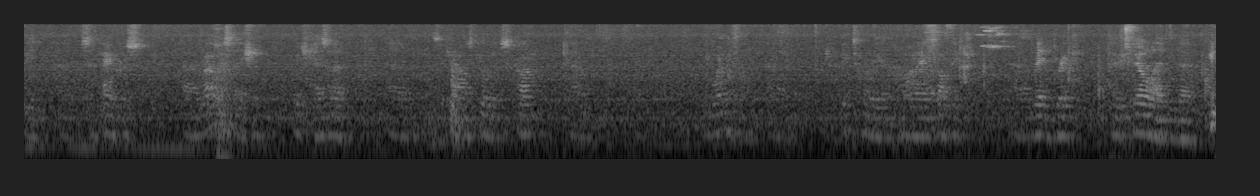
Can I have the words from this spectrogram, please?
the uh, St Pancras uh, railway station, which has a um, Charles Gilbert Scott, um, wonderful Victorian high Gothic uh, red brick hotel and uh, uh,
